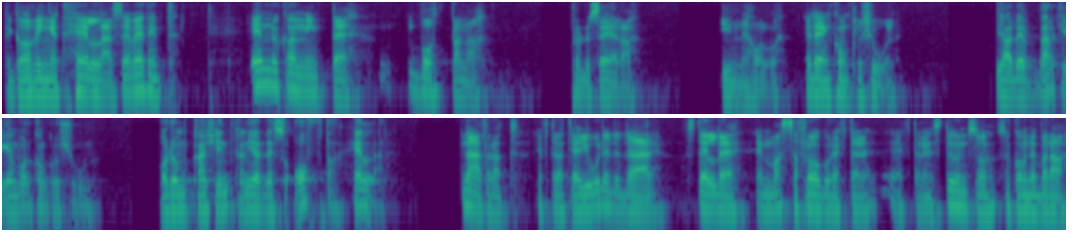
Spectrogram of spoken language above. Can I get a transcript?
det gav inget heller, så jag vet inte. Ännu kan inte bottarna producera innehåll. Är det en konklusion? Ja, det är verkligen vår konklusion. Och de kanske inte kan göra det så ofta heller. Nej, för att efter att jag gjorde det där, ställde en massa frågor efter, efter en stund, så, så kom det bara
